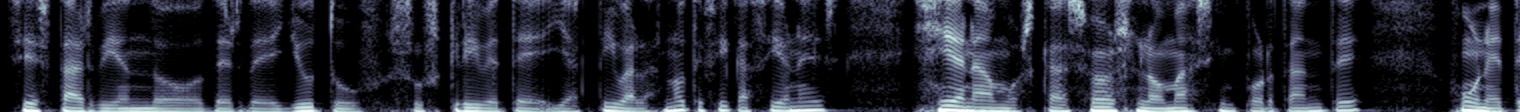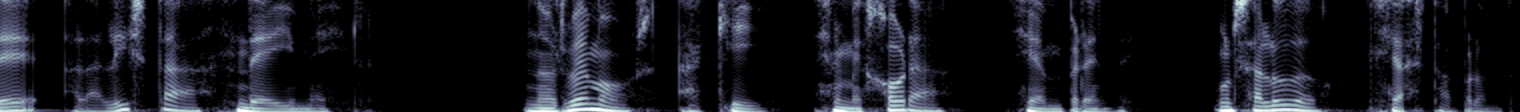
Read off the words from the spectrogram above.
Si estás viendo desde YouTube, suscríbete y activa las notificaciones. Y en ambos casos, lo más importante, únete a la lista de email. Nos vemos aquí en Mejora y Emprende. Un saludo y hasta pronto.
